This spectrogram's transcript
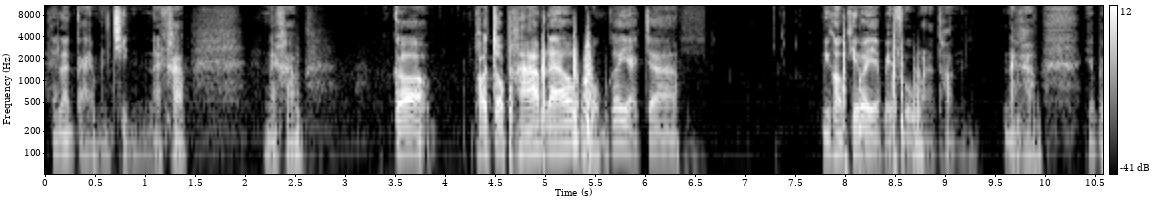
ให้ร่างกายมันชินนะครับนะครับ ก็พอจบฮาฟแล้วผมก็อยากจะ มีความคิดว่าอยากไปฟูลมาราธอนนะครับ อยากไป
